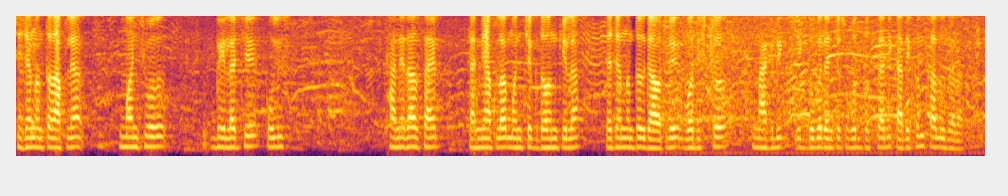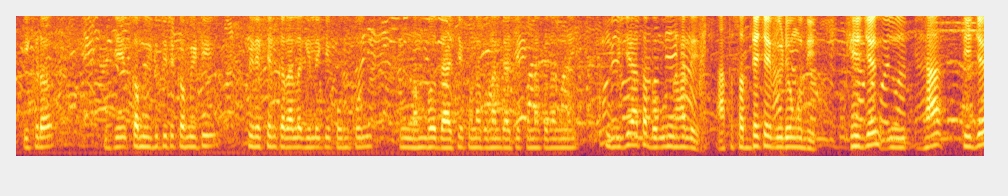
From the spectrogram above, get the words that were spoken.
त्याच्यानंतर आपल्या मंचवर बेलाचे पोलीस ठाणेदार साहेब त्यांनी आपला मंचक दहन केला. त्याच्यानंतर गावातले वरिष्ठ नागरिक एक दोघं त्यांच्यासोबत बसले आणि कार्यक्रम चालू झाला. इकडं जे कमिटी तिथे कमिटी सिलेक्शन करायला गेले की कोण कोण नंबर द्यायचे कोणाकोणाला द्यायचे कोणाकोणाला नाही. तुम्ही जे आता बघून राहिले आता सध्याच्या व्हिडिओमध्ये हे जे ह्या ते जे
